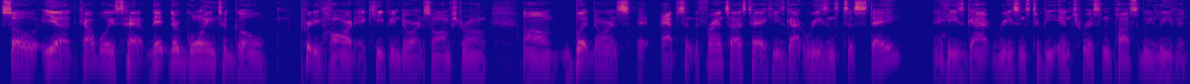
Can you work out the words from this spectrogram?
So yeah, the Cowboys have they, they're going to go pretty hard at keeping Dorance Armstrong, um, but Dorance, absent the franchise tag, he's got reasons to stay and he's got reasons to be interested in possibly leaving.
